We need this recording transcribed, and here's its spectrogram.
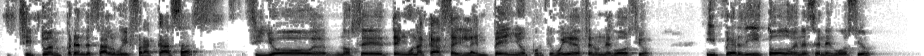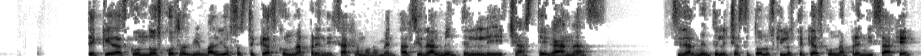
si tú emprendes algo y fracasas, si yo, no sé, tengo una casa y la empeño porque voy a hacer un negocio y perdí todo en ese negocio, te quedas con dos cosas bien valiosas, te quedas con un aprendizaje monumental. Si realmente le echaste ganas, si realmente le echaste todos los kilos, te quedas con un aprendizaje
